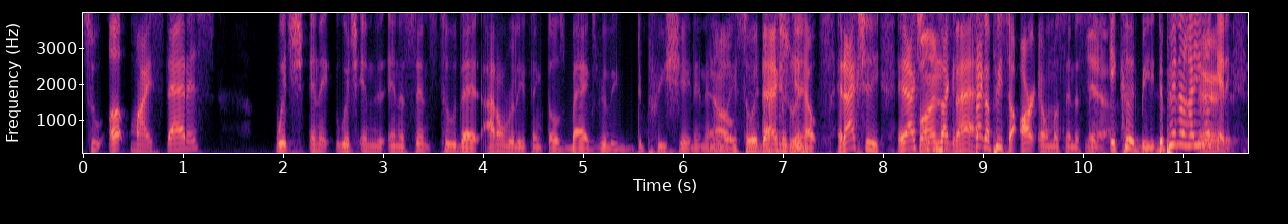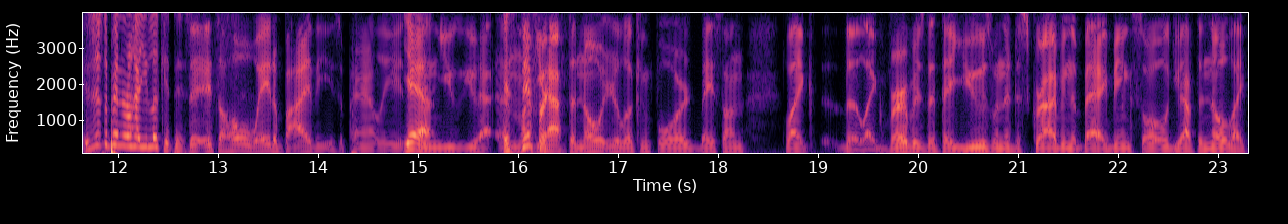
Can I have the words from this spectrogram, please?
to up my status, which in a, which in in a sense too that I don't really think those bags really depreciate in that No, way. So it definitely actually- can help. It actually it actually is like a, it's like a piece of art almost in a sense. Yeah. It could be depending on how you look at it. It's just depending on how you look at this. It's a whole way to buy these, apparently. Yeah. and you you ha- It's like, different. You have to know what you're looking for based on like the like verbiage that they use when they're describing the bag being sold. You have to know like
